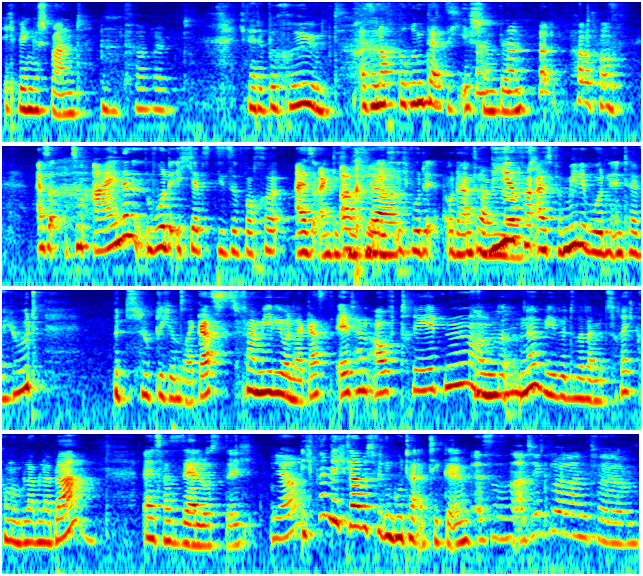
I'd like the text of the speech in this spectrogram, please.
ich bin gespannt. Verrückt. Ich werde berühmt. Also noch berühmter, als ich eh schon bin. Also zum einen wurde ich jetzt diese Woche, also eigentlich Ach nicht ja. ich, ich wurde, oder Interviewt. wir als Familie wurden interviewt bezüglich unserer Gastfamilie und der Gasteltern auftreten und Mhm. ne, wie wir so damit zurechtkommen und bla bla bla. Es war sehr lustig. Ja? Ich finde, ich glaube, es wird ein guter Artikel. Ist es ein Artikel oder ein Film?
